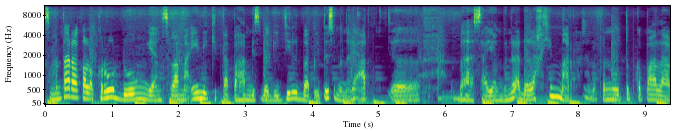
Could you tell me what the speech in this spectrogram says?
Sementara kalau kerudung yang selama ini kita pahami sebagai jilbab itu sebenarnya art, e, bahasa yang benar adalah himar, penutup kepala,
